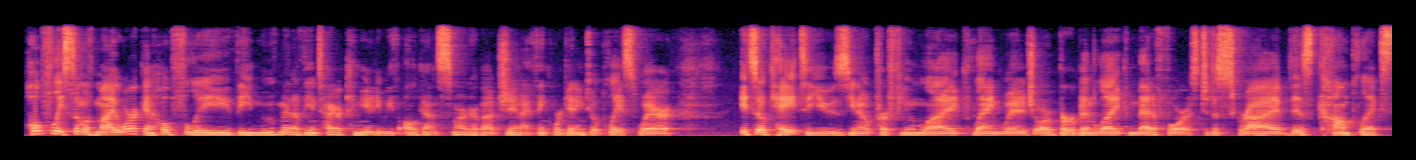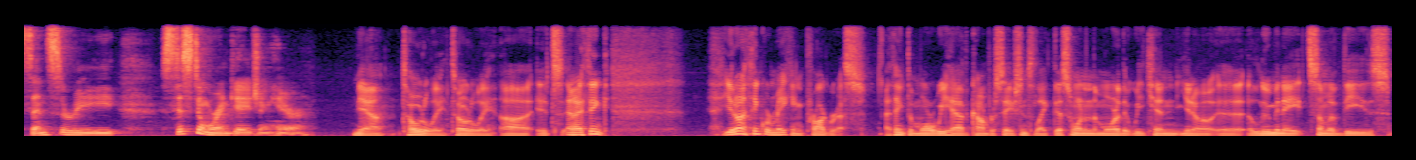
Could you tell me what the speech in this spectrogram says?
hopefully some of my work and hopefully the movement of the entire community, we've all gotten smarter about gin. I think we're getting to a place where it's okay to use, you know, perfume like language or bourbon like metaphors to describe this complex sensory system we're engaging here. Yeah, totally, totally. Uh, it's and I think, you know, I think we're making progress. I think the more we have conversations like this one, and the more that we can, you know, uh, illuminate some of these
